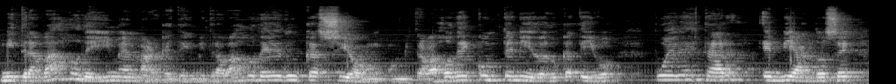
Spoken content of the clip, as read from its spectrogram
mi trabajo de email marketing, mi trabajo de educación o mi trabajo de contenido educativo puede estar enviándose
